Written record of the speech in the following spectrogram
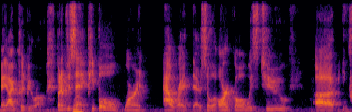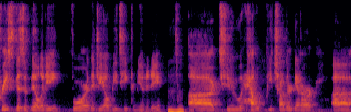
May I could be wrong, but I'm just Wow. saying people weren't out right there. So our goal was to uh, increase visibility for the GLBT community hmm uh, to help each other get our uh,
